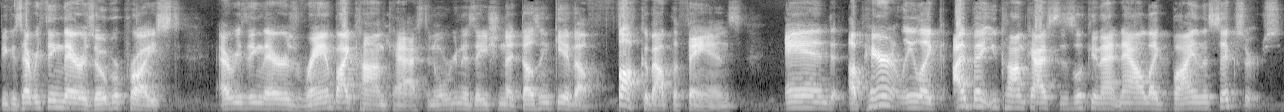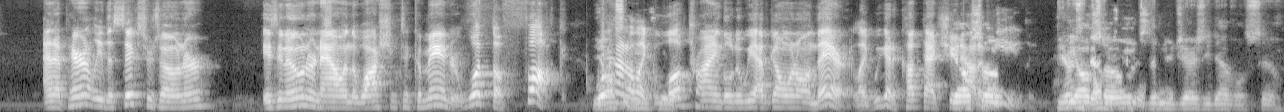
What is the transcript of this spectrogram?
because everything there is overpriced Everything there is ran by Comcast, an organization that doesn't give a fuck about the fans. And apparently, like, I bet you Comcast is looking at now, like, buying the Sixers. And apparently, the Sixers owner is an owner now in the Washington Commander. What the fuck? He what kind of like love triangle do we have going on there? Like, we got to cut that shit also, out immediately. He also owns the New Jersey Devils, too.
